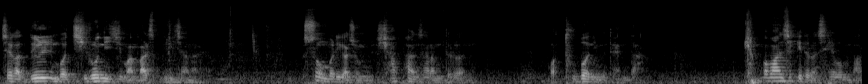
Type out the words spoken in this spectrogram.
제가 늘 뭐 지론이지만 말씀드리잖아요. 수업머리가 좀 샤프한 사람들은 뭐 두 번이면 된다. 평범한 새끼들은 세 번 봐라.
